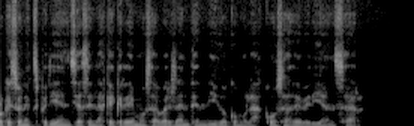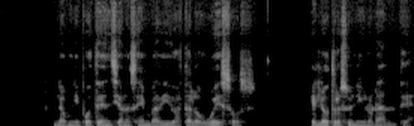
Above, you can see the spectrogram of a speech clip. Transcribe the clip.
porque son experiencias en las que creemos haber ya entendido cómo las cosas deberían ser. La omnipotencia nos ha invadido hasta los huesos, el otro es un ignorante,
